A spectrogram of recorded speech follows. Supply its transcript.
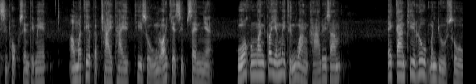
76เซนติเมตรเอามาเทียบกับชายไทยที่สูง 170 เซนเนี่ย หัวของมันก็ยังไม่ถึงวางขาด้วยซ้ำไอการที่รูปมันอยู่สูง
